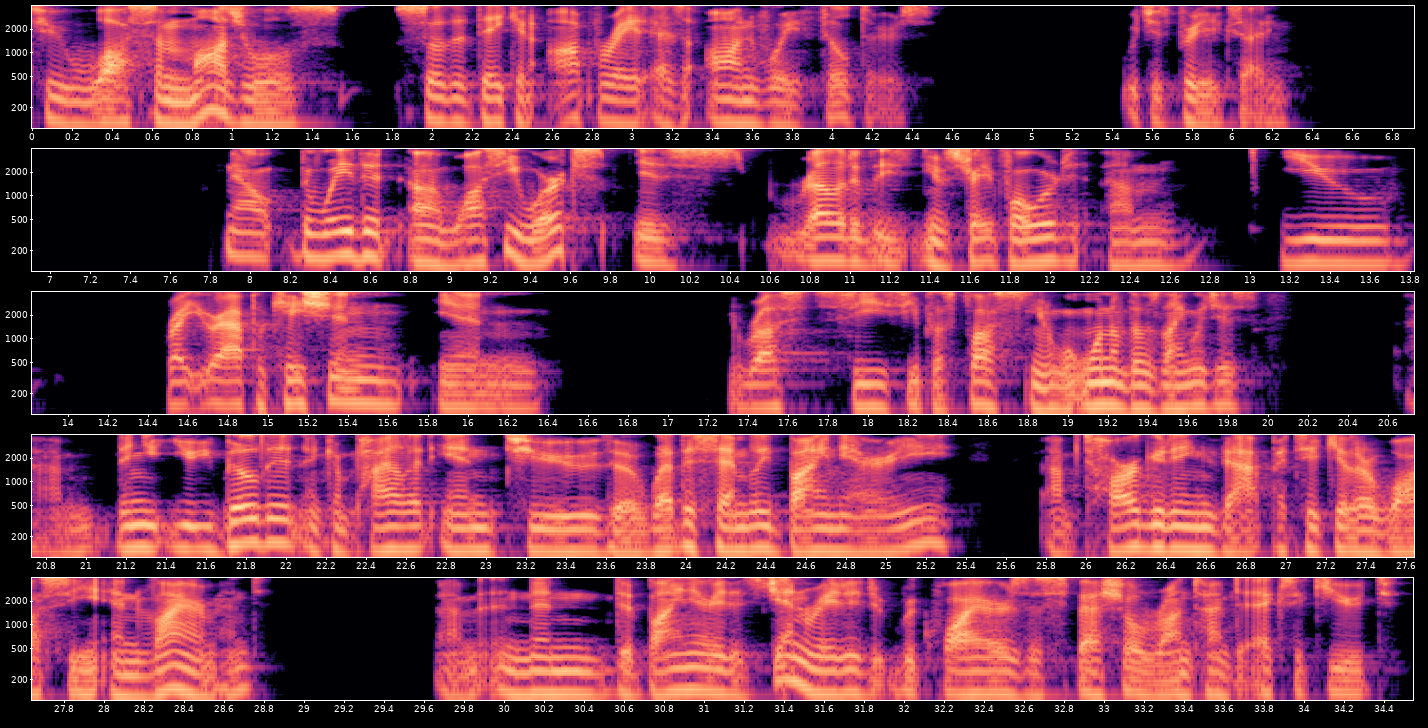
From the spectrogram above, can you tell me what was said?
to Wasm modules so that they can operate as Envoy filters, which is pretty exciting. Now, the way that uh, WASI works is relatively you know, straightforward. Um, you write your application in Rust, C, C++, you know, one of those languages. Um, then you, you build it and compile it into the WebAssembly binary, um, targeting that particular WASI environment. Um, and then the binary that's generated requires a special runtime to execute.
